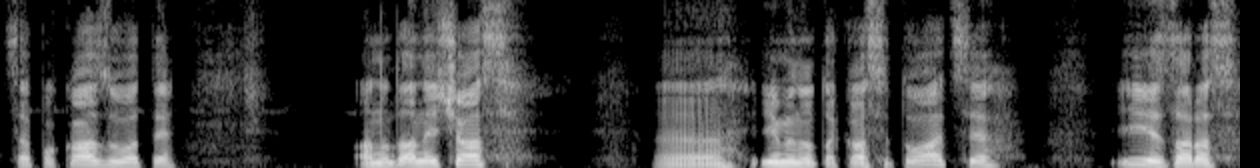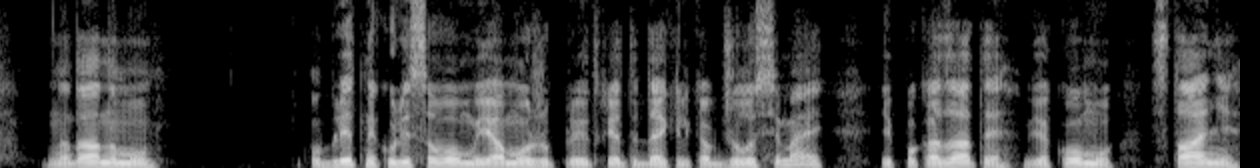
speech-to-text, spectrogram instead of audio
це показувати. А на даний час е, іменно така ситуація. І зараз на даному облітнику лісовому я можу привідкрити декілька бджолосімей і показати, в якому стані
